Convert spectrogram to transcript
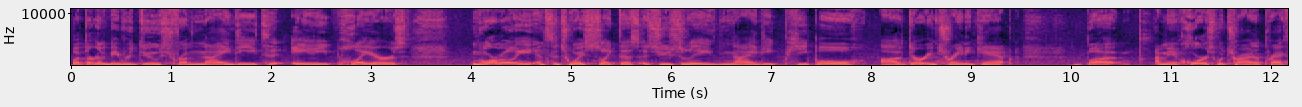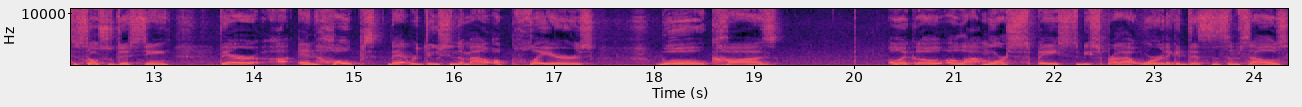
but they're going to be reduced from 90 to 80 players. Normally, in situations like this, it's usually 90 people uh, during training camp. But I mean, of course, we're trying to practice social distancing. There, uh, in hopes that reducing the amount of players will cause like a, a lot more space to be spread out where they can distance themselves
